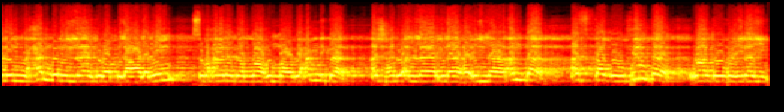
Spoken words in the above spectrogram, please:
আনিল হামদুলিল্লাহি রাব্বিল আলামিন। সুবহানাকা আল্লাহুম্মা ওয়া বিহামদিকা আশহাদু আন লা ইলাহা ইল্লা আনতা, আস্তাগফিরুকা ওয়া আতুবু ইলাইক।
